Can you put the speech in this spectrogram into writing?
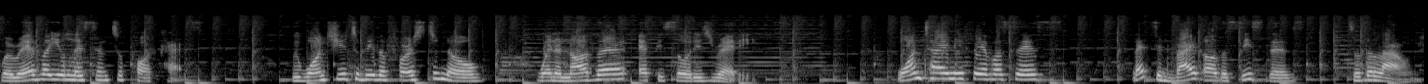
wherever you listen to podcasts. We want you to be the first to know when another episode is ready. One tiny favor, sis. Let's invite all the sisters to the lounge.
